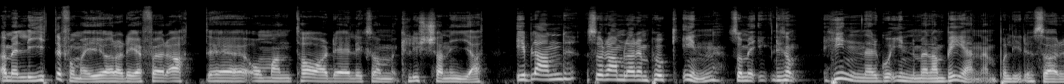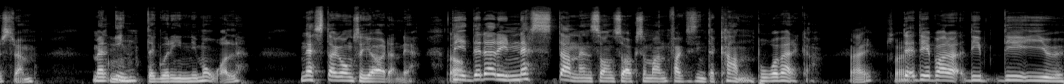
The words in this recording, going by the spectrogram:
Ja, men lite får man ju göra det för att eh, om man tar det liksom klyschan i att ibland så ramlar en puck in som liksom hinner gå in mellan benen på Linus Söderström, men inte går in i mål. Nästa gång så gör den det. det. Ja. Det där är ju nästan en sån sak som man faktiskt inte kan påverka. Nej, så är Det, det. det är bara, det, det är ju,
